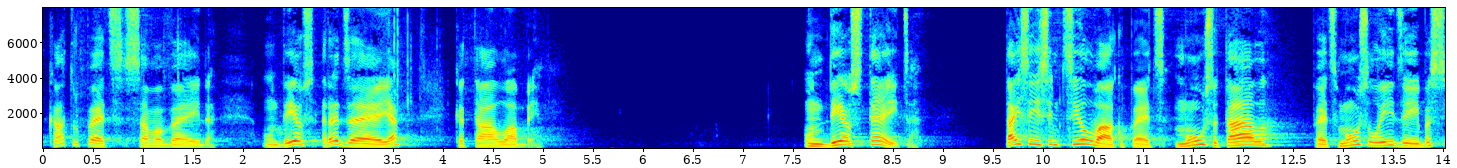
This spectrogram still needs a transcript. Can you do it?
katru pēc sava veida. Un Dievs redzēja, ka tā labi. Un Dievs teica: Taisīsim cilvēku pēc mūsu tēla, pēc mūsu līdzības,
